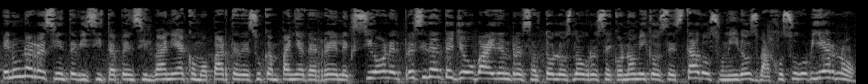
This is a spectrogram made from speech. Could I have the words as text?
En una reciente visita a Pensilvania como parte de su campaña de reelección, el presidente Joe Biden resaltó los logros económicos de Estados Unidos bajo su gobierno.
